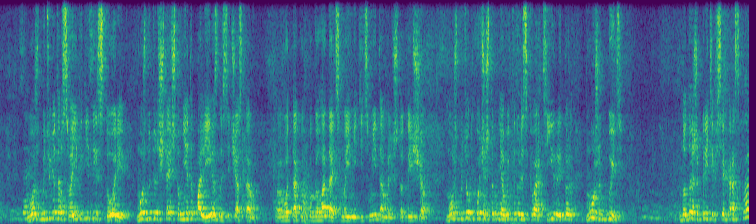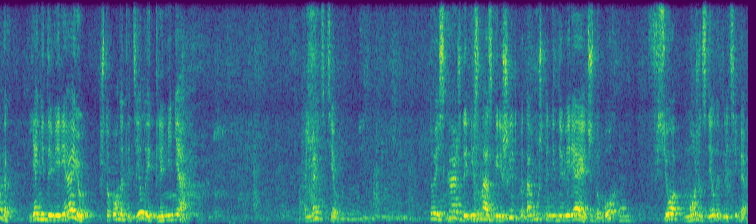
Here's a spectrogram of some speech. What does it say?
может быть, у него там свои какие-то истории, может быть, он считает, что мне это полезно сейчас там э, вот так вот поголодать с моими детьми там или что-то еще. Может быть, он хочет, чтобы меня выкинули с квартиры, и то... может быть. Но даже при этих всех раскладах я не доверяю, что Он это делает для меня. Понимаете тему? То есть каждый из нас грешит, потому что не доверяет, что Бог все может сделать для тебя.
